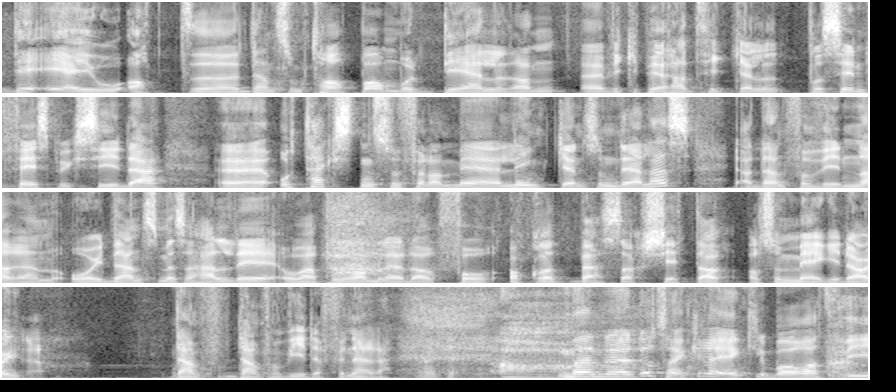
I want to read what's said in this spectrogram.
det er jo at uh, den som taper, må dele den uh, Wikipedia-artikkelen på sin Facebook-side. eh, og teksten som følger med linken som deles, ja, den får vinneren. Og den som er så heldig å være programleder for akkurat Besser Shitter, altså meg i dag, Ja. Den, den får vi definere. Ok. Men uh, da tenker jeg egentlig bare at vi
